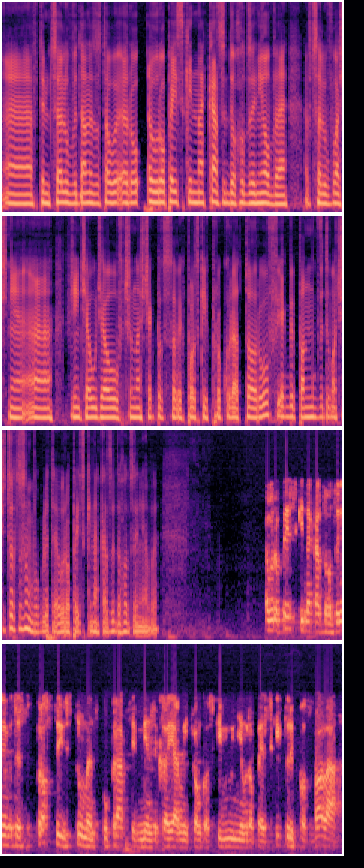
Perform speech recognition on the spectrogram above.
e, w tym celu wydane zostały europejskie nakazy dochodzeniowe w celu właśnie wzięcia udziału w czynnościach procesowych polskich prokuratorów. Jakby pan mógł wytłumaczyć, co to są w ogóle te europejskie nakazy dochodzeniowe? Europejski nakaz dochodzeniowy to jest prosty instrument współpracy między krajami członkowskimi Unii Europejskiej, który pozwala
